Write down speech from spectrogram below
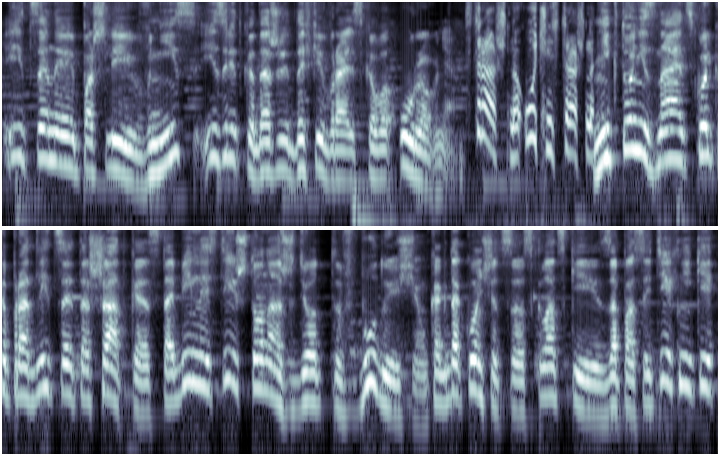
и цены пошли вниз, изредка даже до февральского уровня. Страшно, очень страшно. Никто не знает, сколько продлится эта шаткая стабильность и что нас ждет в будущем, когда кончатся складские запасы техники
